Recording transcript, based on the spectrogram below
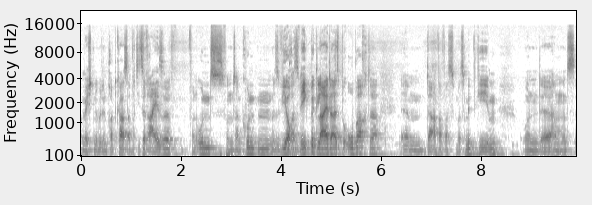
möchten über den Podcast einfach diese Reise von uns, von unseren Kunden, also wir auch als Wegbegleiter, als Beobachter, ähm, da einfach was, was mitgeben und äh, haben uns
